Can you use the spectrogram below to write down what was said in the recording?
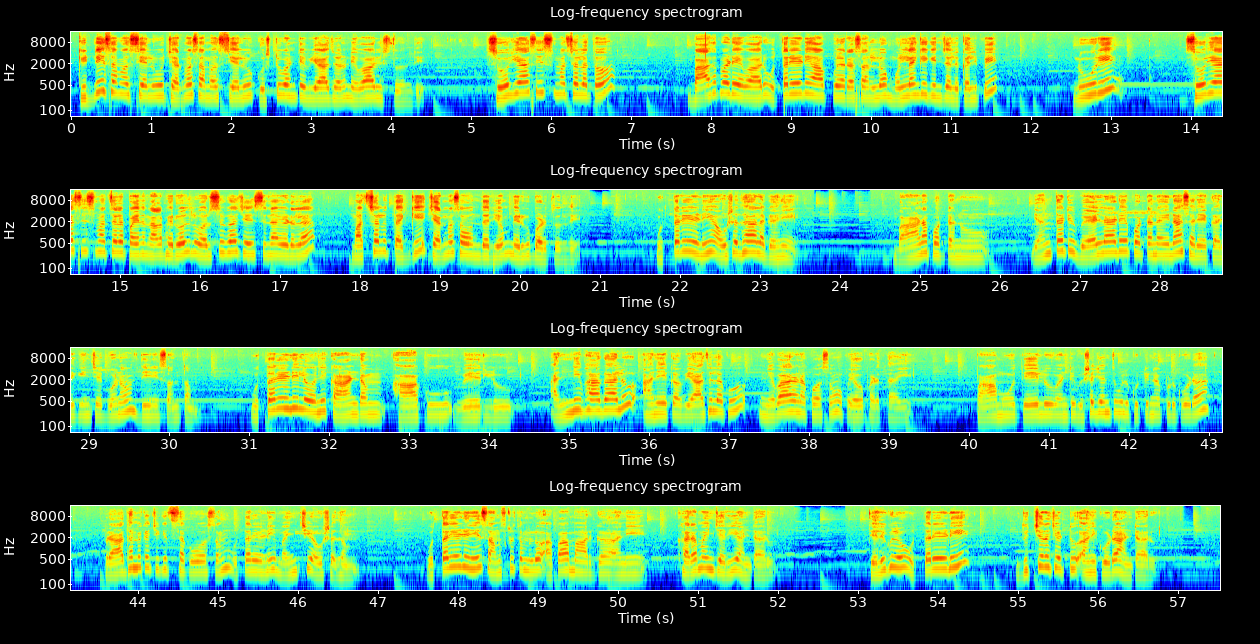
కిడ్నీ సమస్యలు చర్మ సమస్యలు కుష్టు వంటి వ్యాధులను నివారిస్తుంది. సూర్యాసిస్ మచ్చలతో బాధపడేవారు ఉత్తరేణి ఆకుల రసంలో ముల్లంగి గింజలు కలిపి నూరి సూర్యాసిస్ మచ్చల పైన నలభై రోజులు వరుసగా చేసిన విడల మచ్చలు తగ్గి చర్మ సౌందర్యం మెరుగుపడుతుంది. ఉత్తరేణి ఔషధాల గని బాణపొట్టను ఎంతటి వేళ్ళాడే పొట్టనైనా సరే కరిగించే గుణం దీని సొంతం. ఉత్తరేణిలోని కాండం ఆకు వేర్లు అన్ని భాగాలు అనేక వ్యాధులకు నివారణ కోసం ఉపయోగపడతాయి. పాము తేలు వంటి విషజంతువులు కుట్టినప్పుడు కూడా ప్రాథమిక చికిత్స కోసం ఉత్తరేణి మంచి ఔషధం. ఉత్తరేణిని సంస్కృతంలో అపామార్గ అని ఖరమంజరి అంటారు. తెలుగులో ఉత్తరేణి దుచ్చన చెట్టు అని కూడా అంటారు.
